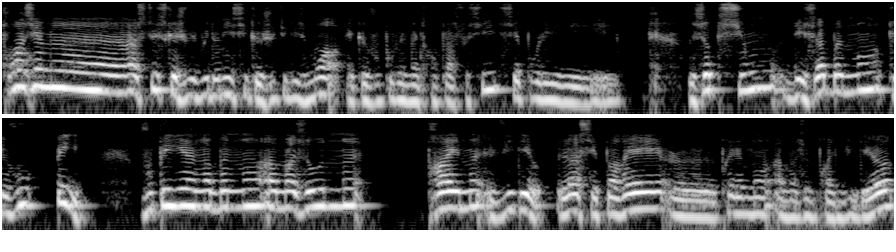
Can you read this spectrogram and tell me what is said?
Troisième euh, astuce que je vais vous donner ici, que j'utilise moi et que vous pouvez le mettre en place aussi, c'est pour les options des abonnements que vous payez. Vous payez un abonnement Amazon Prime Video. Là, c'est pareil, le prélèvement Amazon Prime Video.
